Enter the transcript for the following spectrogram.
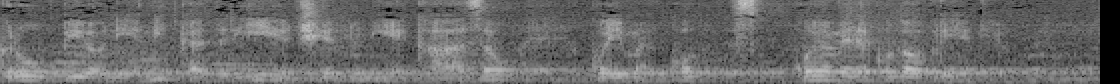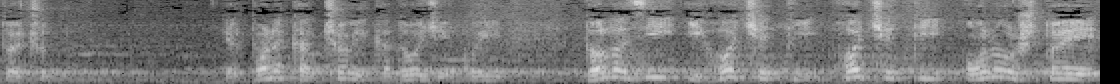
grub bio, nije nikad riječ jednu nije kazao kojima, ko, s kojom je nekoga uvrijedio. To je čudno. Jer ponekad čovjeka dođe koji dolazi i hoće ti, hoće ti ono što je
